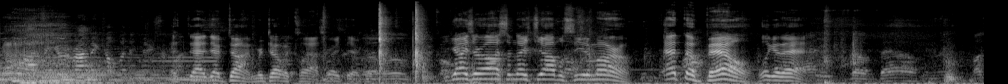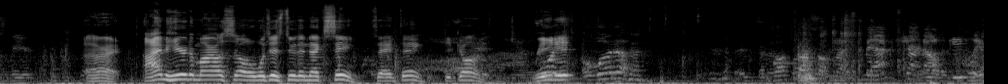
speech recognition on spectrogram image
That, that, that- done. We're done with class right there. You guys are awesome. Nice job. We'll see you tomorrow. At the bell. Look at that. The bell. Must be here. All right. I'm here tomorrow, so we'll just do the next scene. Same thing. Keep going. Read it. Oh, what up? Max Charnowski, please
